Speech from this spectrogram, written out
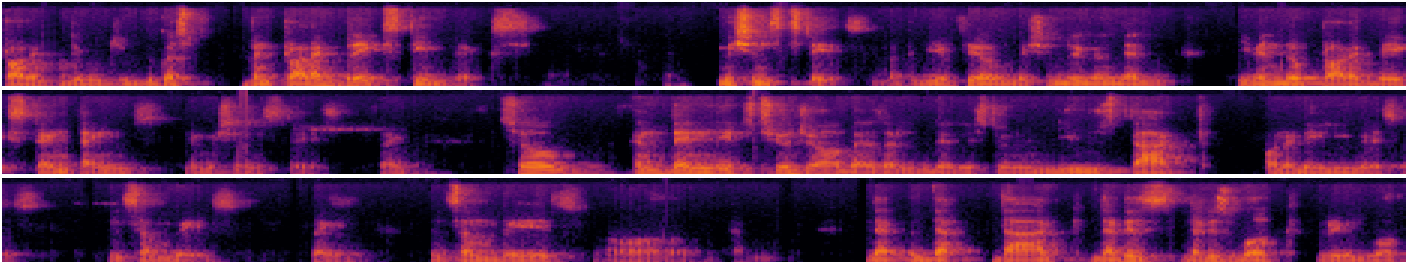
product driven team because when product breaks team breaks. Mission stays. But if you're mission driven then even though product breaks 10 times your mission stays right? So and then it's your job as a leader is to use that on a daily basis in some ways right? In some ways uh, and that that that that is that is work real work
